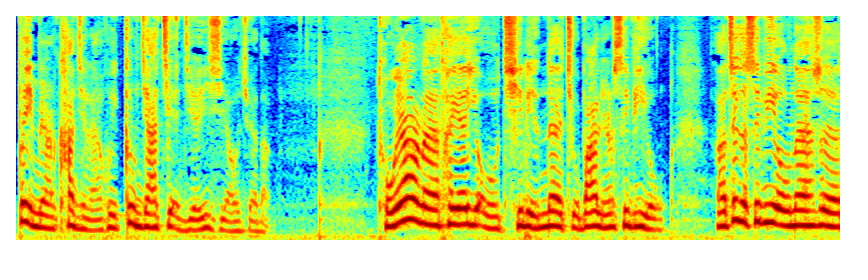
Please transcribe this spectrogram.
背面看起来会更加简洁一些，我觉得。同样呢，它也有麒麟的九八零 CPU，啊，这个 CPU 呢是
